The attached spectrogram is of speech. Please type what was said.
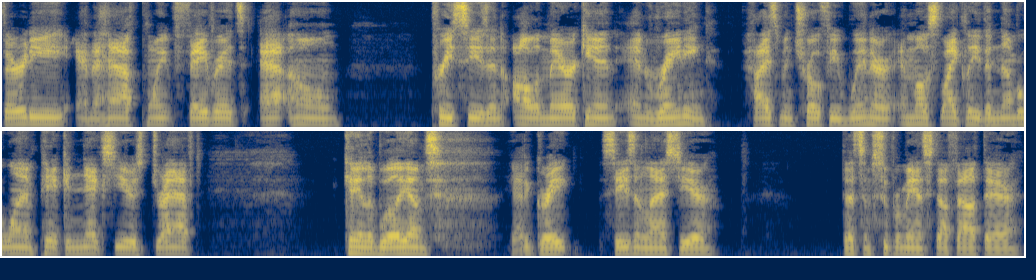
30 and a half point favorites at home. Preseason All American and reigning Heisman Trophy winner and most likely the number one pick in next year's draft, Caleb Williams. He had a great season last year. Does some Superman stuff out there.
